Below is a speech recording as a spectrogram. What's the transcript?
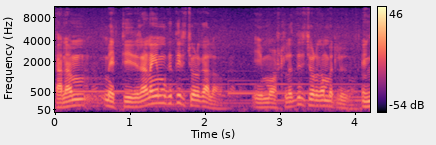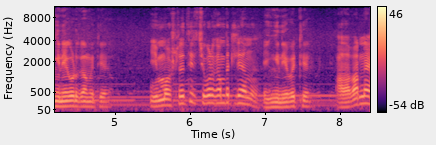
കാരണം മെറ്റീരിയൽ ആണെങ്കിൽ നമുക്ക് തിരിച്ചു കൊടുക്കാമല്ലോ ഇമോഷണൽ തിരിച്ചു കൊടുക്കാൻ പറ്റില്ലല്ലോ എങ്ങനെയാ കൊടുക്കാൻ പറ്റിയ? ഇമോഷണൽ തിരിച്ചു കൊടുക്കാൻ പറ്റില്ല എന്ന് എങ്ങനെയാ പറ്റിയ? അതാ പറഞ്ഞേ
